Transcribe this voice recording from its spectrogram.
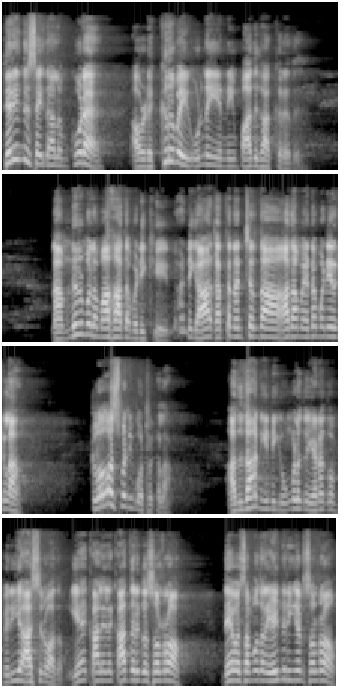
தெரிந்து செய்தாலும் கூட அவருடைய கிருபை உன்னை என்னையும் பாதுகாக்கிறது. நாம் நிர்மலமாகாதபடிக்கு அன்னைக்கு ஆ- நினச்சிருந்தா ஆதாம என்ன பண்ணியிருக்கலாம்? க்ளோஸ் பண்ணி போட்டிருக்கலாம். அதுதான் இன்னைக்கு உங்களுக்கு எனக்கும் பெரிய ஆசீர்வாதம். ஏன் காலையில் காத்திருக்க சொல்கிறோம் தேவ சமூகத்தில் எழுந்துறீங்கன்னு சொல்கிறோம்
